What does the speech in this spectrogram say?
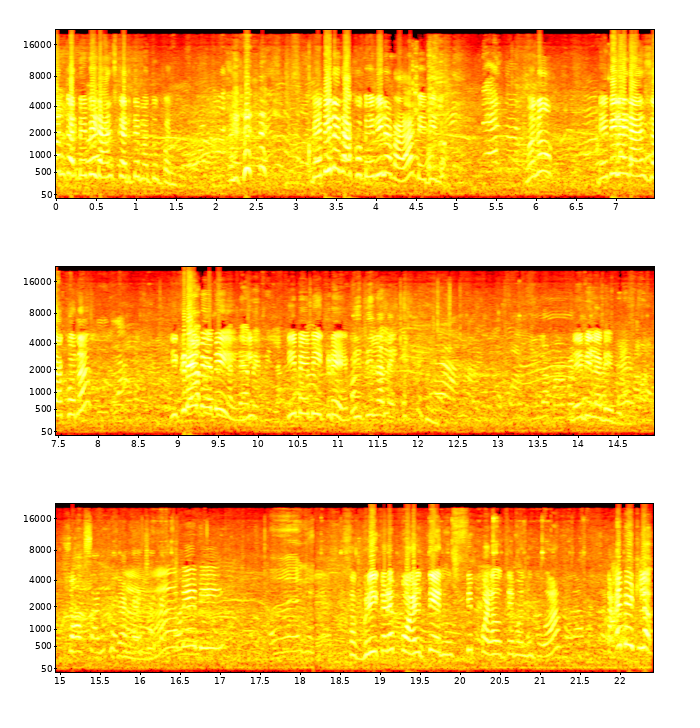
पण कर बेबी डान्स करते मग तू पण. बेबीला दाखव बेबीला बाळा बेबीला म्हणू बेबीला डान्स दाखव ना. इकडे बेबी ही बेबी इकडे बेबीला बेबी बेबी सगळीकडे पळते नुसती पळवते म्हणून तू हा? काय भेटलं?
